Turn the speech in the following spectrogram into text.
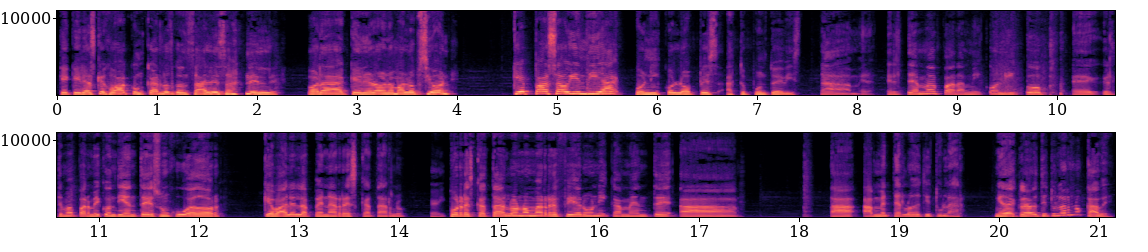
que querías que jugara con Carlos González ahora, en el- ahora que no era una mala opción. ¿Qué pasa hoy en día con Nico López a tu punto de vista? Ah, mira, el tema para mí con Nico, eh, el tema para mí con Diente es un jugador que vale la pena rescatarlo. Por rescatarlo no me refiero únicamente a, a, a meterlo de titular. Mira, claro, titular no cabe.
